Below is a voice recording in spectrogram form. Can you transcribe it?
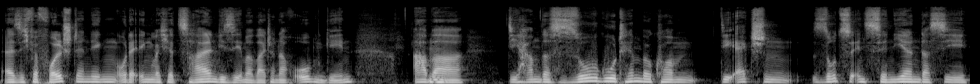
äh, sich vervollständigen oder irgendwelche Zahlen, wie sie immer weiter nach oben gehen. Aber die haben das so gut hinbekommen, die Action so zu inszenieren, dass sie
